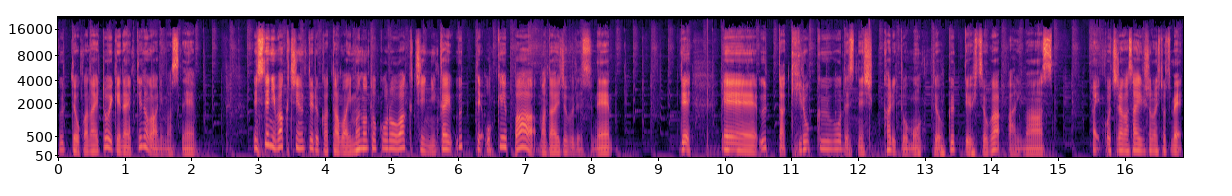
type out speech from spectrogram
打っておかないといけないっていうのがありますね。すでにワクチン打ってる方は、今のところワクチン2回打っておけば、まあ、大丈夫ですね。で、えー、打った記録をですね、しっかりと持っておくっていう必要があります。はい、こちらが最初の1つ目。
